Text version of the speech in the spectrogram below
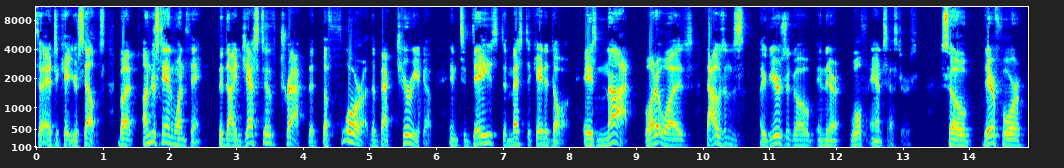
to educate yourselves. But understand one thing the digestive tract, the, the flora, the bacteria in today's domesticated dog is not what it was thousands of years ago in their wolf ancestors. So therefore,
